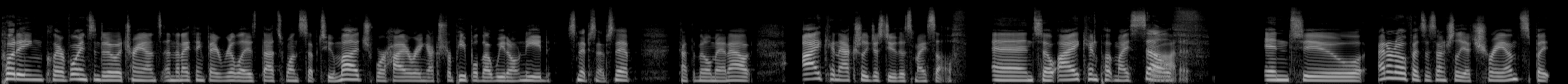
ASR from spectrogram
putting clairvoyants into a trance and then i think they realized that's one step too much. We're hiring extra people that we don't need. Snip snip snip. Cut the middleman out. I can actually just do this myself. And so i can put myself into i don't know if it's essentially a trance but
